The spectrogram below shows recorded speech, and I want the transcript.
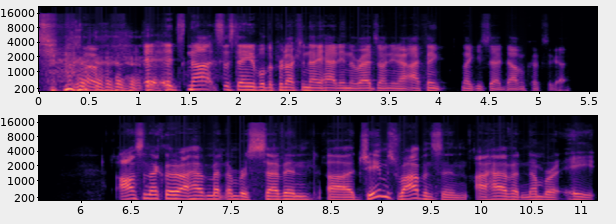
So it, it's not sustainable the production they had in the red zone. You know, I think, like you said, Dalvin Cook's a guy. Austin Ekeler, I have him at number seven. Uh, James Robinson, I have at number eight.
